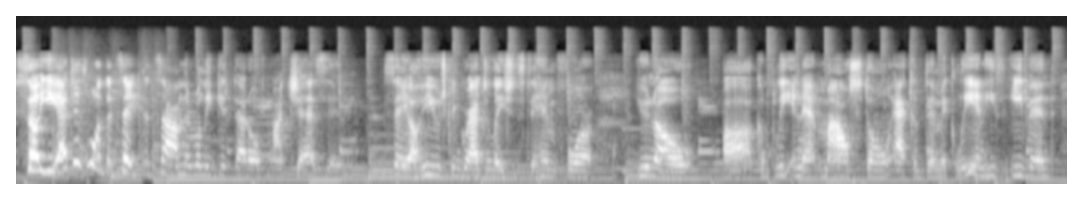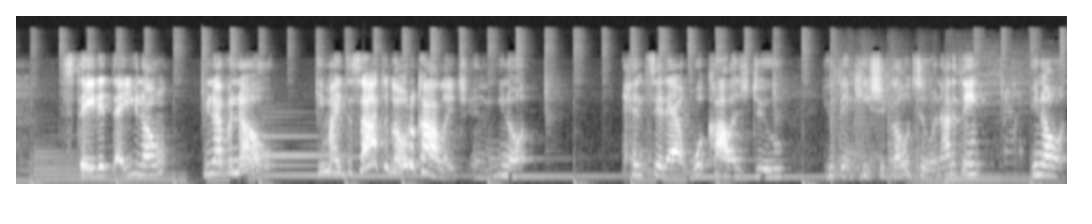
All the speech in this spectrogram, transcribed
So yeah, I just wanted to take the time to really get that off my chest and say a huge congratulations to him for, you know, uh, completing that milestone academically. And he's even stated that, you know, you never know. He might decide to go to college and, you know, hinted at what college do you think he should go to. And I think, you know,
